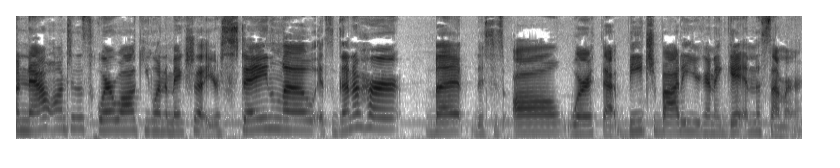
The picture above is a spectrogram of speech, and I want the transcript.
So now onto the square walk. You want to make sure that you're staying low. It's going to hurt, but this is all worth that beach body you're going to get in the summer.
